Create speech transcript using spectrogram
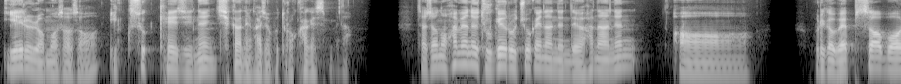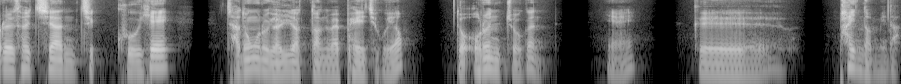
이해를 넘어서서 익숙해지는 시간을 가져보도록 하겠습니다. 자, 저는 화면을 두 개로 쪼개놨는데요. 하나는 어, 우리가 웹서버를 설치한 직후에 자동으로 열렸던 웹페이지고요. 또 오른쪽은 예, 그 파인더입니다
